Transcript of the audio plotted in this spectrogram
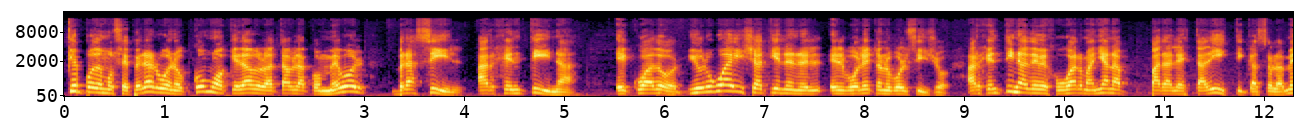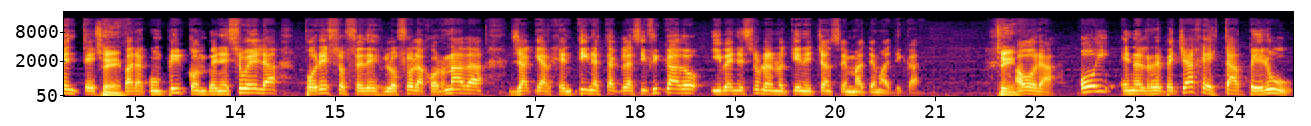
¿Qué podemos esperar? Bueno, ¿cómo ha quedado la tabla con Mebol? Brasil, Argentina, Ecuador y Uruguay ya tienen el, el boleto en el bolsillo. Argentina debe jugar mañana para la estadística solamente, Sí. para cumplir con Venezuela, por eso se desglosó la jornada, ya que Argentina está clasificado y Venezuela no tiene chance en matemática. Sí. Ahora, hoy en el repechaje está Perú,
